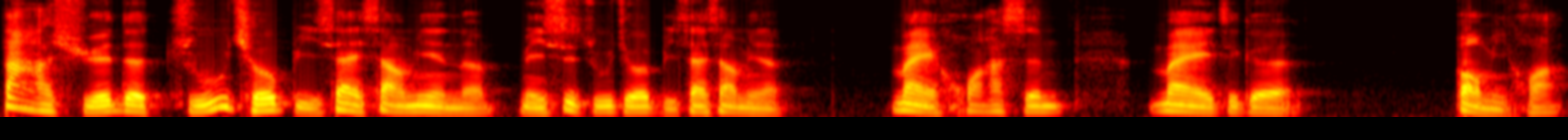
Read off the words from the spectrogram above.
大学的足球比赛上面呢，美式足球比赛上面呢卖花生，卖这个爆米花，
